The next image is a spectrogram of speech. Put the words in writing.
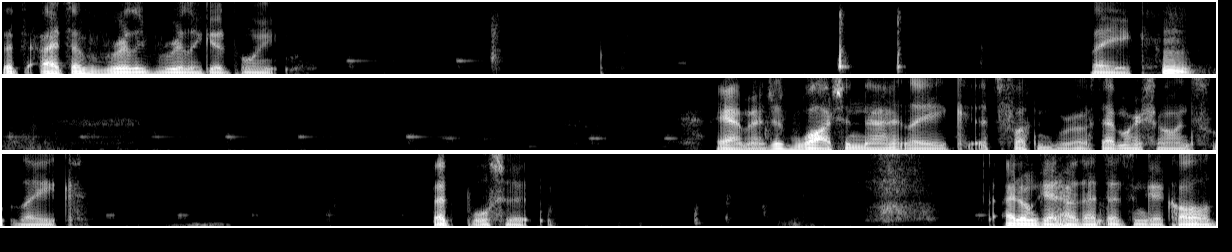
That's that's a really really good point. Like Hmm. Yeah, man, just watching that, like, it's fucking gross. That Marchand's like, that's bullshit. I don't get how that doesn't get called.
